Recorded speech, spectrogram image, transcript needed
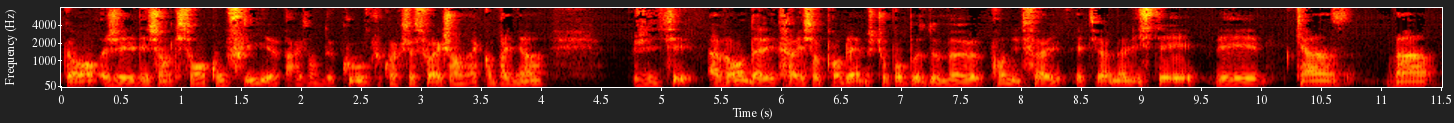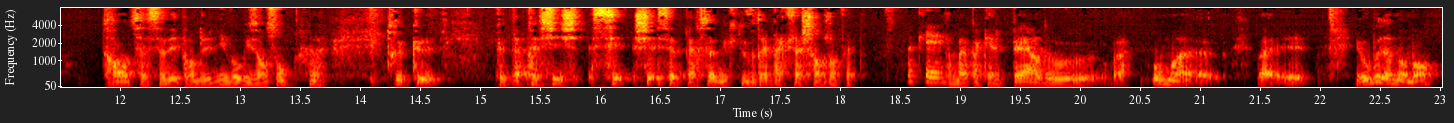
Quand j'ai des gens qui sont en conflit, euh, par exemple de couple, quoi que ce soit, et que j'en accompagne un, je dis, tu sais, avant d'aller travailler sur le problème, je te propose de me prendre une feuille et tu vas me lister les 15, 20, 30, ça, ça dépend du niveau où ils en sont, trucs que, que tu apprécies chez, chez cette personne et que tu ne voudrais pas que ça change en fait. OK. T'aimerais pas qu'elle perde ou voilà. Au moins, euh, voilà. et, et au bout d'un moment,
